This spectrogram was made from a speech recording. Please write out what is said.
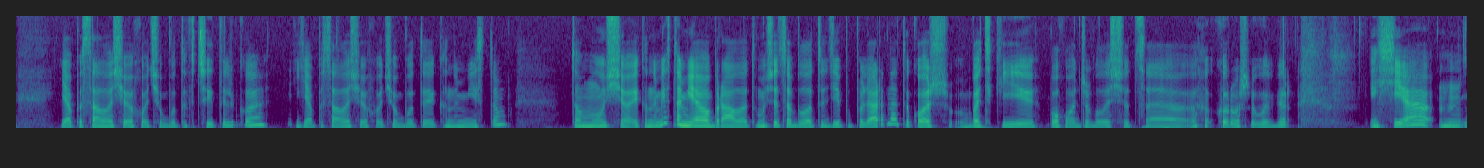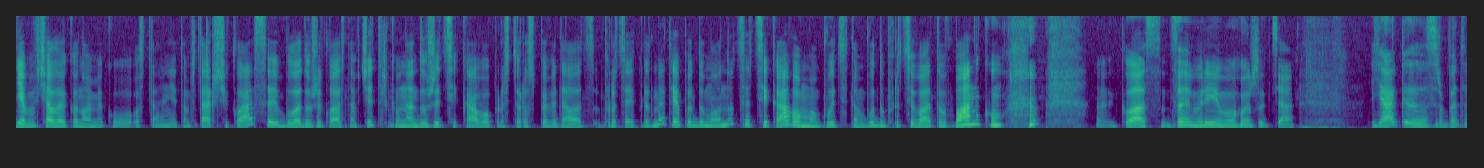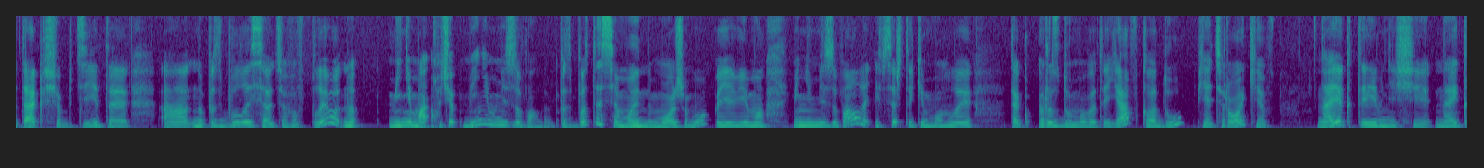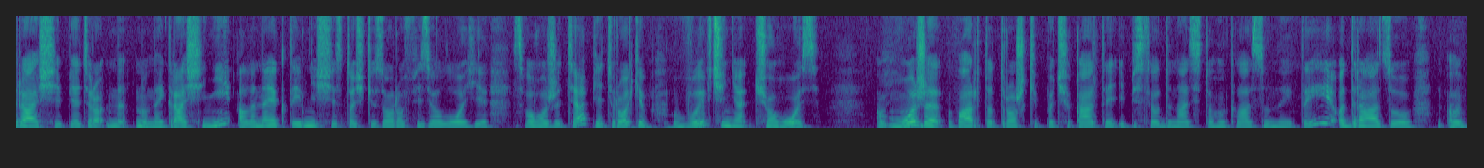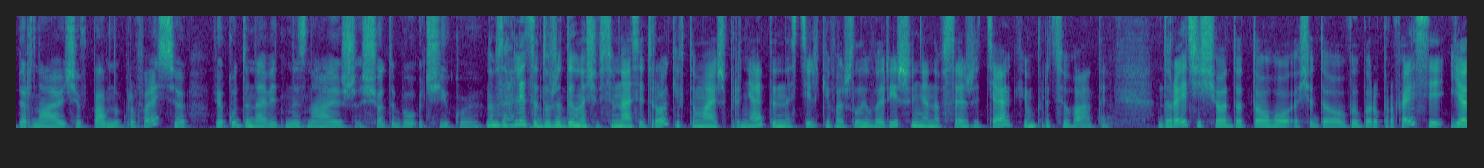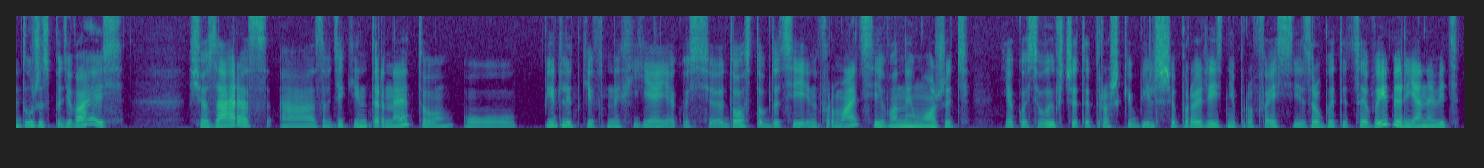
Я писала, що я хочу бути вчителькою. Я писала, що я хочу бути економістом. Тому що економістом я обрала, тому що це було тоді популярне. Також батьки погоджували, що це хороший вибір. І ще я вивчала економіку останні там старші класи. Була дуже класна вчителька. Вона дуже цікаво просто розповідала про цей предмет. Я подумала, ну це цікаво, мабуть, там буду працювати в банку. Клас, це мрія мого життя. Як е, зробити так, щоб діти ну позбулися цього впливу? Ну мініма... хоча б мінімізували. Позбутися ми не можемо, уявімо, мінімізували і все ж таки могли так роздумувати. Я вкладу 5 років найактивніші, найкращі 5 років, ну найкращі ні, але найактивніші з точки зору фізіології свого життя 5 років вивчення чогось. Може, варто трошки почекати і після 11 класу не йти одразу, пірнаючи в певну професію, в яку ти навіть не знаєш, що тебе очікує. Ну, взагалі, це дуже дивно, що в 17 років ти маєш прийняти настільки важливе рішення на все життя, ким працювати. До речі, щодо того, щодо вибору професії, я дуже сподіваюся, що зараз, завдяки інтернету, у підлітків в них є якось доступ до цієї інформації, вони можуть якось вивчити трошки більше про різні професії, зробити цей вибір. Я навіть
